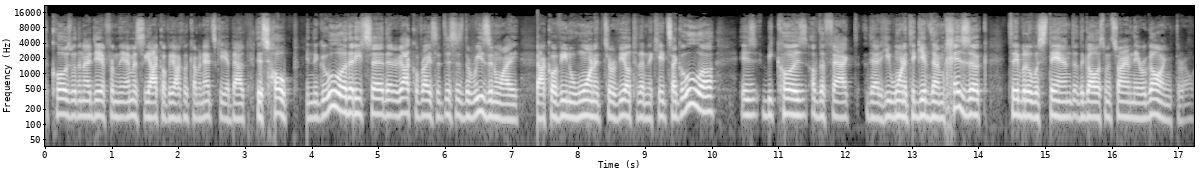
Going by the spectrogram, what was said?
To close with an idea from the emes Yaakov Yaakov Kamenetsky about this hope in the Geula that he said that Yaakov writes that this is the reason why Yaakov wanted to reveal to them the Ketzah Geula is because of the fact that he wanted to give them chizuk to be able to withstand the Galus Mitzrayim they were going through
